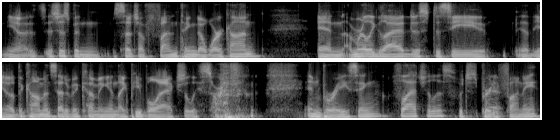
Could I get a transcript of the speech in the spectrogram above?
you know it's, it's just been such a fun thing to work on, and I'm really glad just to see you know the comments that have been coming in like people actually sort of embracing flatulence, which is pretty Yeah. funny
